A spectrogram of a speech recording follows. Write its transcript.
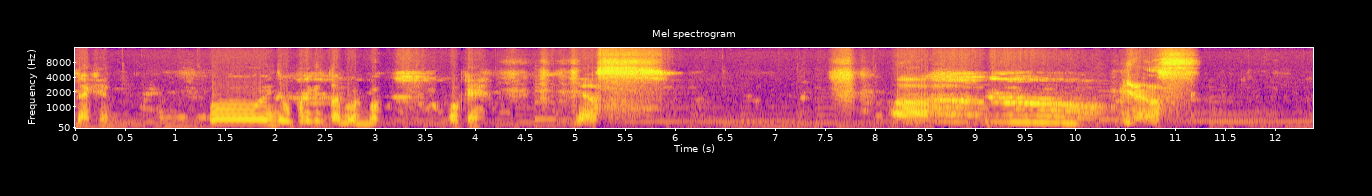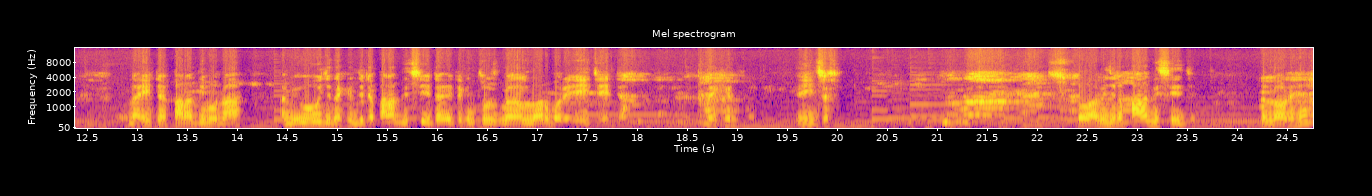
দেখেন। ওই যে উপরে কিন্তু আমি উঠবো। ওকে। ইয়েস আহ। ইয়েস না, এটা পাড়া দিব না। আমি ওই যে দেখেন যেটা পাড়া দিচ্ছি, এটা এটা কিন্তু লড়বড়ে এই যে এটা। দেখেন, এই যে। ও, আমি যেটা পাড়া দিচ্ছি, এই যে লড়ে হ্যাঁ?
